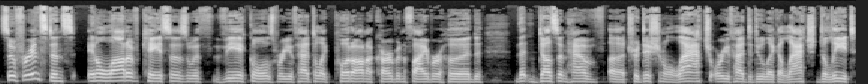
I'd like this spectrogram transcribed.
So, for instance, in a lot of cases with vehicles where you've had to like put on a carbon fiber hood that doesn't have a traditional latch, or you've had to do like a latch delete,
